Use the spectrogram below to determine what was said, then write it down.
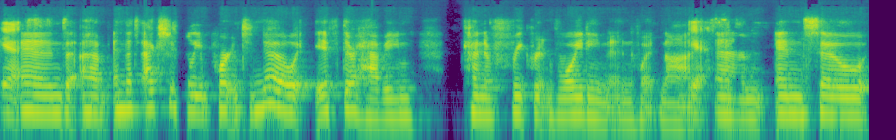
Yes. And um, and that's actually really important to know if they're having kind of frequent voiding and whatnot. Yes. Um, and so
